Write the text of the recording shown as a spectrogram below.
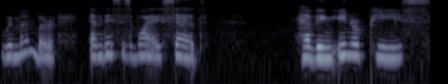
remember and this is why i said having inner peace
